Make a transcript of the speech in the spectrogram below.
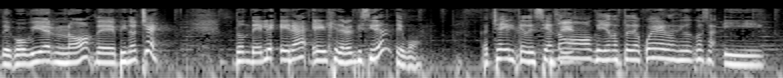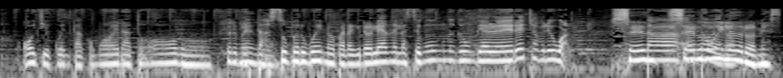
de Gobierno de Pinochet, donde él era el general disidente. ¿cachai? El que decía, Sí. no, que yo no estoy de acuerdo, y qué cosa. Y, oye, cuenta cómo era todo. Tremendo. Está súper bueno para que lo lean en la segunda, que un diario de derecha, pero igual. Cer- Está- está cerdos y ladrones.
